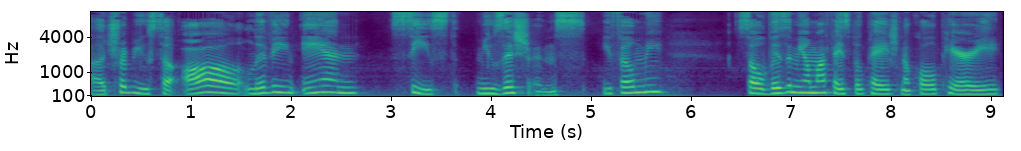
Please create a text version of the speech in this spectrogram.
uh, tributes to all living and ceased musicians. You feel me? So visit me on my Facebook page, Nicole Perry,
